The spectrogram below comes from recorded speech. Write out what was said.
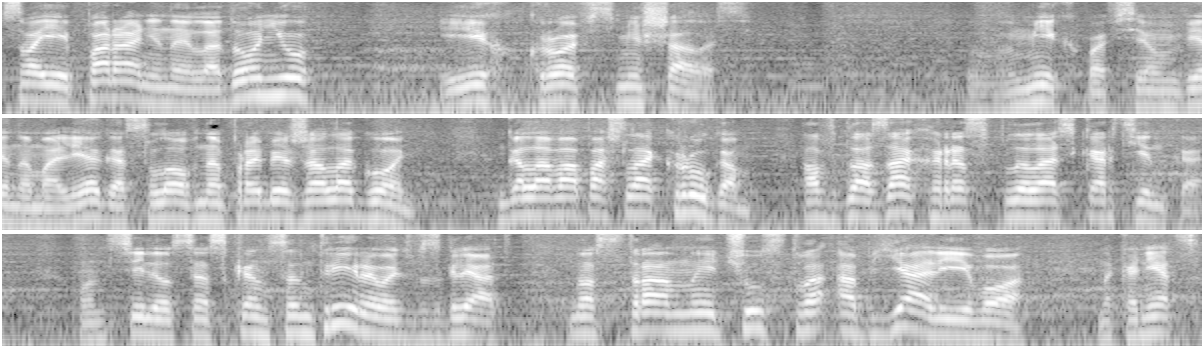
своей пораненной ладонью, и их кровь смешалась. В миг по всем венам Олега словно пробежал огонь. Голова пошла кругом, а в глазах расплылась картинка. Он силился сконцентрировать взгляд, но странные чувства объяли его. Наконец,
